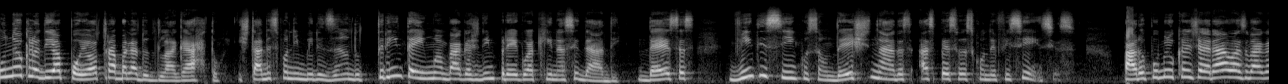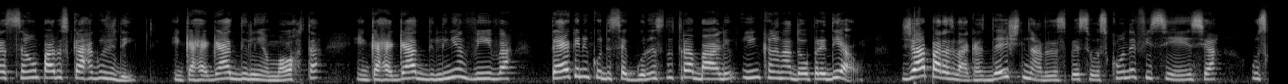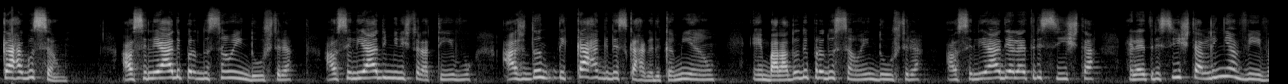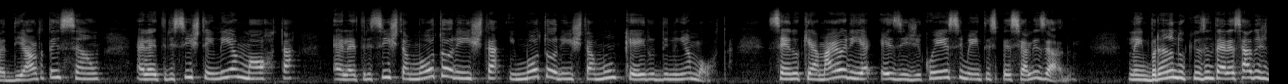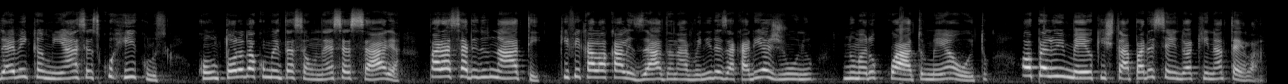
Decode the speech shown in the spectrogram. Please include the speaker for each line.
Speaker 1: O Núcleo de Apoio ao Trabalhador do Lagarto está disponibilizando 31 vagas de emprego aqui na cidade. Dessas, 25 são destinadas às pessoas com deficiências. Para o público em geral, as vagas são para os cargos de encarregado de linha morta, encarregado de linha viva, técnico de segurança do trabalho e encanador predial. Já para as vagas destinadas às pessoas com deficiência, os cargos são auxiliar de produção e indústria, auxiliar administrativo, ajudante de carga e descarga de caminhão, embalador de produção e indústria, auxiliar de eletricista, eletricista linha viva de alta tensão, eletricista em linha morta, eletricista motorista e motorista munqueiro de linha morta, sendo que a maioria exige conhecimento especializado. Lembrando que os interessados devem encaminhar seus currículos com toda a documentação necessária para a sede do NAT, que fica localizada na Avenida Zacarias Júnior, número 468, ou pelo e-mail que está aparecendo aqui na tela.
